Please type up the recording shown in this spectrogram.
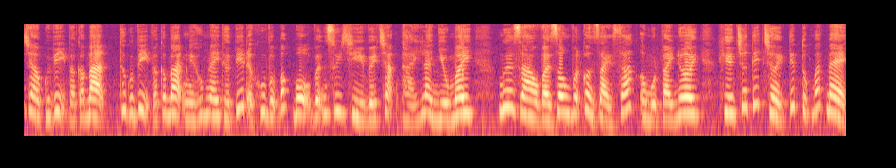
chào quý vị và các bạn. Thưa quý vị và các bạn, ngày hôm nay thời tiết ở khu vực Bắc Bộ vẫn duy trì với trạng thái là nhiều mây, mưa rào và rông vẫn còn rải rác ở một vài nơi, khiến cho tiết trời tiếp tục mát mẻ,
